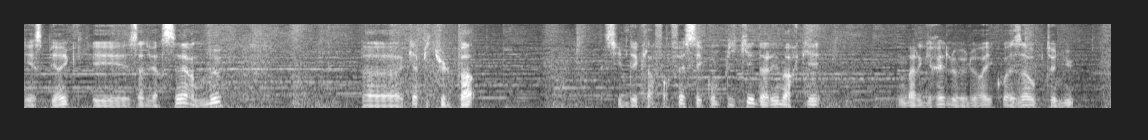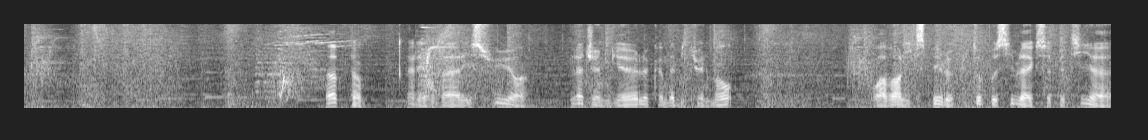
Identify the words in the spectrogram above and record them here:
et espérer que les adversaires ne euh, capitulent pas. S'ils déclarent forfait, c'est compliqué d'aller marquer malgré le, le Rayquaza obtenu. Hop, allez, on va aller sur la jungle comme habituellement pour avoir l'XP le plus tôt possible avec ce petit euh,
